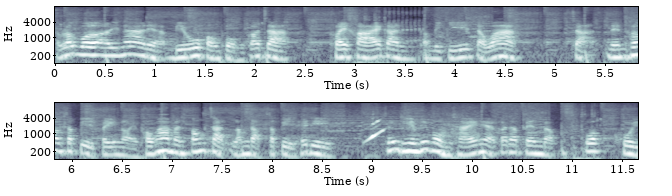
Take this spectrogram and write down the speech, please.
สำหรับเวอร์อารีนาเนี่ยบิวของผมก็จะคล้ายๆกันกับเมื่อกี้แต่ว่า จะเน้นเพิ่มสปีดไปอีกหน่อย เพราะว่ามันต้องจัดลำดับสปีดให้ดี ซึ่งทีมที่ผมใช้เนี่ยก็จะเป็นแบบพวกขุย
